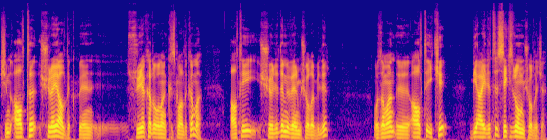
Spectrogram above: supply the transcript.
şimdi 6 şurayı aldık. Ben, e, suya kadar olan kısmı aldık ama 6'yı şöyle de mi vermiş olabilir? O zaman e, 6 2 bir ayrıtı 8 olmuş olacak.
